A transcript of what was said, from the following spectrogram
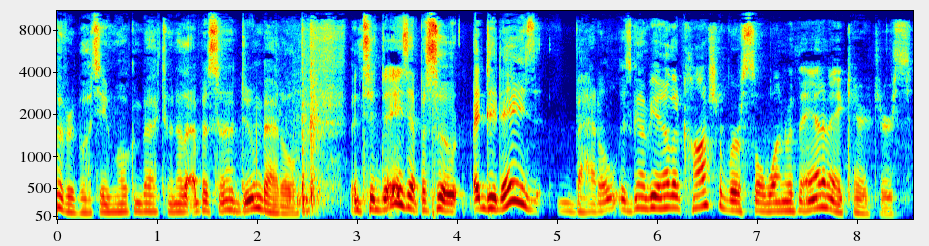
everybody, and welcome back to another episode of Doom Battle. In today's episode, uh, today's battle is going to be another controversial one with anime characters.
